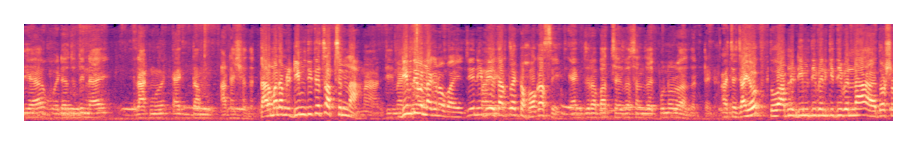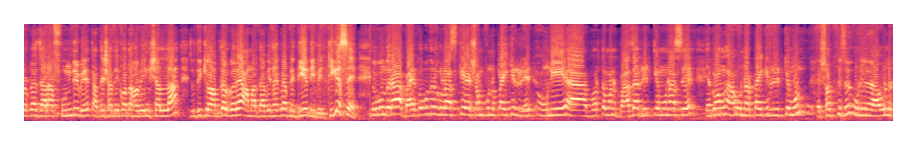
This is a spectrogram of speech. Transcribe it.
দিয়া ওইটা যদি নাই রাখব একদম আঠাশ হাজার। তার মানে আপনি ডিম দিতে চাচ্ছেন না? না ডিম দিবেন না কেন ভাই? যে নিবে তার তো একটা হক আছে। এক জোড়া বাচ্চা বেচান যায় পনেরো হাজার টাকা। আচ্ছা যাই হোক তো আপনি ডিম দিবেন কি দিবেন না? দর্শকরা যারা ফোন দিবে তাদের সাথে কথা হবে ইনশাল্লাহ। যদি কেউ আবদার করে আমার দাবি থাকবে আপনি দিয়ে দিবেন ঠিক আছে? তো বন্ধুরা বাইরের কবুতরগুলো আজকে সম্পূর্ণ পাইকারি রেট। উনি বর্তমান বাজার রেট কেমন আছে এবং ওনার পাইকারি রেট কেমন সবকিছু উনি উল্লেখ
